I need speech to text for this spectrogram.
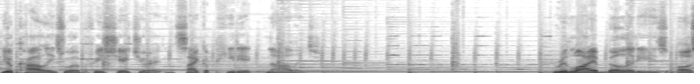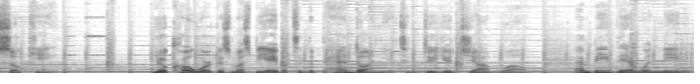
Your colleagues will appreciate your encyclopedic knowledge. Reliability is also key. Your coworkers must be able to depend on you to do your job well and be there when needed.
